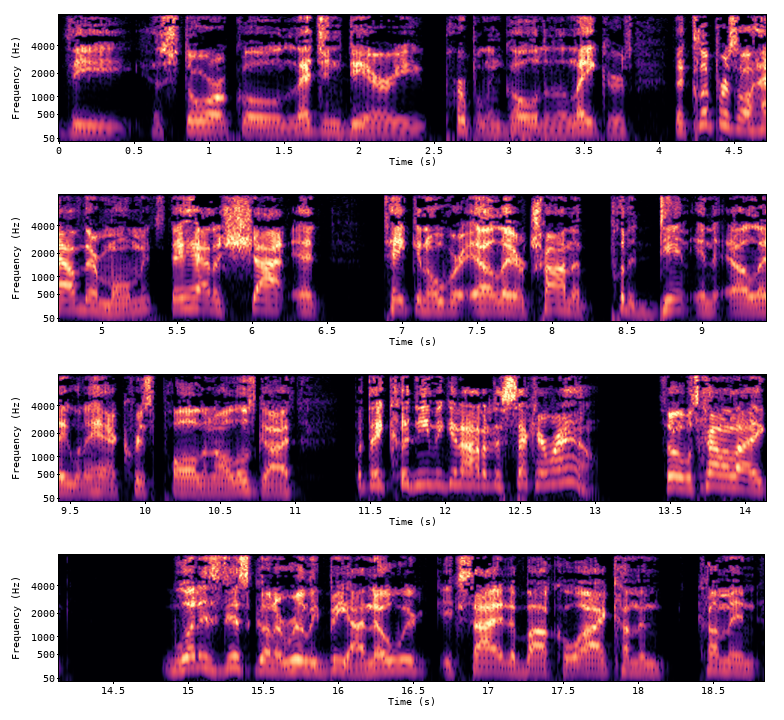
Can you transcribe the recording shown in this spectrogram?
the historical, legendary purple and gold of the Lakers. The Clippers will have their moments. They had a shot at taking over LA or trying to put a dent in LA when they had Chris Paul and all those guys, but they couldn't even get out of the second round. So it was kind of like, what is this going to really be? I know we're excited about Kawhi coming, coming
